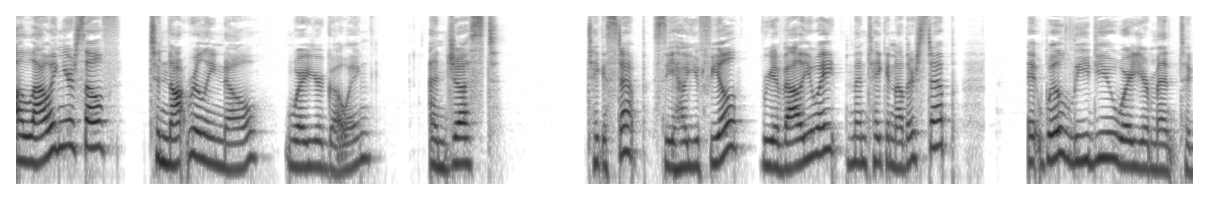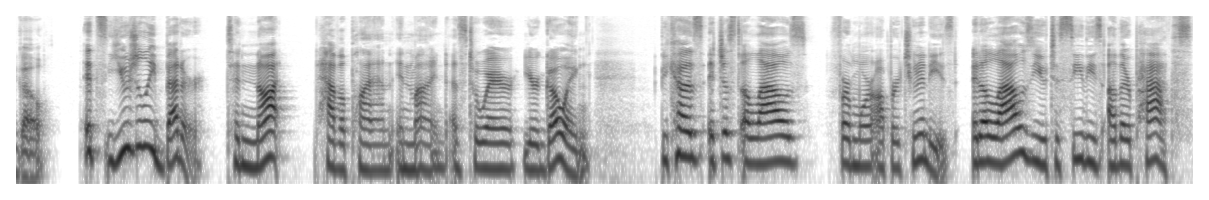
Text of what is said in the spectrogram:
allowing yourself to not really know where you're going and just take a step, see how you feel, reevaluate, and then take another step, it will lead you where you're meant to go. It's usually better to not have a plan in mind as to where you're going because it just allows for more opportunities. It allows you to see these other paths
